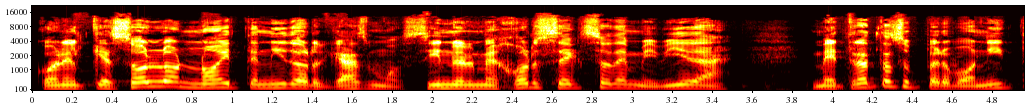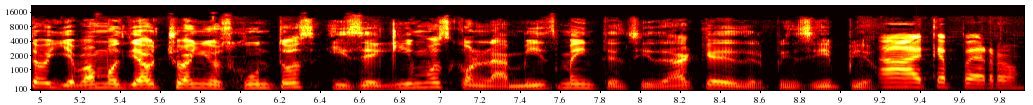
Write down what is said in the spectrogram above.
con el que solo no he tenido orgasmos, sino el mejor sexo de mi vida. Me trata súper bonito, llevamos ya ocho años juntos y seguimos con la misma intensidad que desde el principio. Ay, qué perro.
